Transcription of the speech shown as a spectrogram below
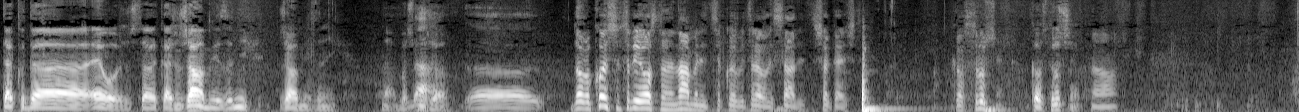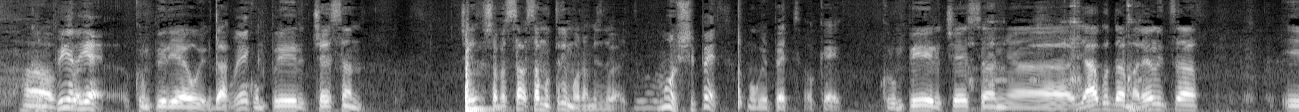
Tako da, evo, šta da kažem, žao mi je za njih. Žao mi je za njih. Da, baš mi je Da, žao. e, Dobro, koje su tri osnovne namirnice koje bi trebali saditi? Šta kažeš ti? Kao stručnjak. Kao stručnjak. No. Krumpir pa- je. Krumpir je uvijek, da. Uvijek? Krumpir, česan. Če, šta, pa sa- samo tri moram izdvojiti. Možeš i pet. Mogu i pet, ok. Krumpir, česan, a, jagoda, marelica i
